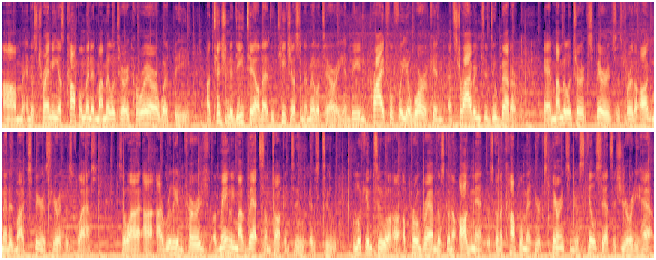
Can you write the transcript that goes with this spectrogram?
Um, and this training has complemented my military career with the attention to detail that they teach us in the military and being prideful for your work and, and striving to do better. And my military experience has further augmented my experience here at this class. So I, I, I really encourage, uh, mainly my vets I'm talking to, is to look into a, a program that's going to augment, that's going to complement your experience and your skill sets that you already have.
